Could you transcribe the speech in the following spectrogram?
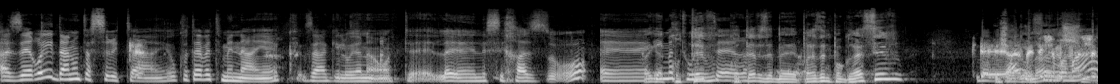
אז אה, רועי דן הוא תסריטאי, הוא כותב את מנייק, זה הגילוי הנאות אה, ל- לשיחה זו. רגע, כותב זה ב present progressive? האמת היא? שממש אה,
